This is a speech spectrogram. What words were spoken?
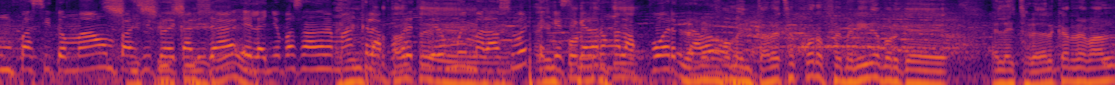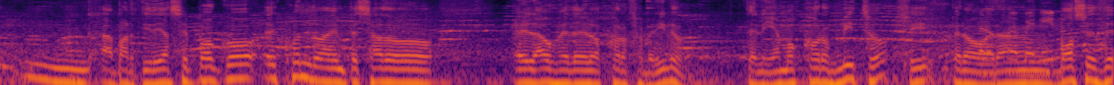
un pasito más, un Sí, pasito sí, de calidad. sí. El año pasado además Es que las pobres tuvieron muy mala suerte, es que se quedaron a las puertas. Fomentar estos coros femeninos porque en la historia del carnaval, mm, a partir de hace poco, es cuando ha empezado el auge de los coros femeninos. Teníamos coros mixtos, sí, pero, Pero eran femenino. voces de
